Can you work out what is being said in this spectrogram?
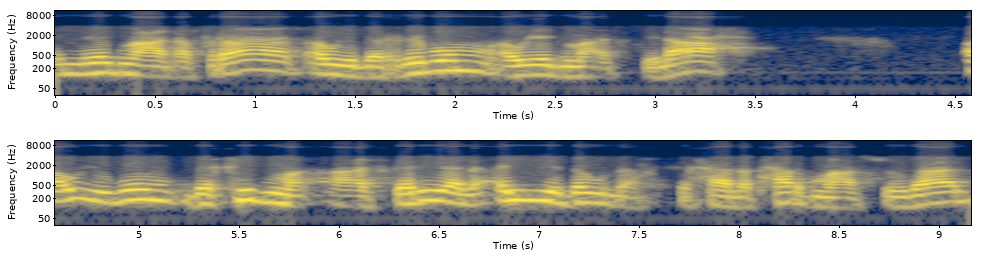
إنه يجمع الأفراد أو يدربهم أو يجمع السلاح أو يقوم بخدمة عسكرية لأي دولة في حالة حرب مع السودان.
